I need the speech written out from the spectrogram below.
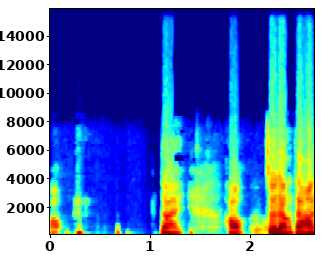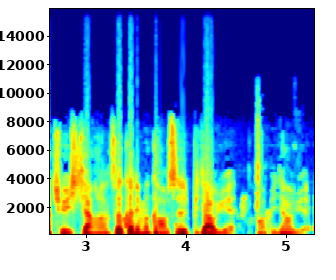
好，来，好，这让大家去想啊，这跟你们考试比较远啊，比较远。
